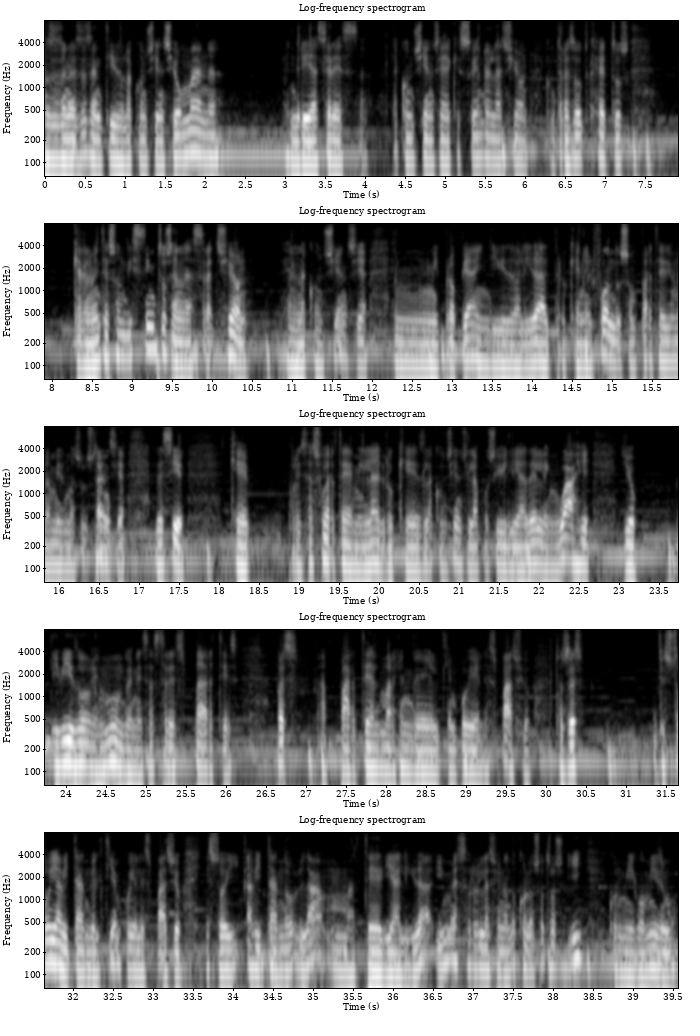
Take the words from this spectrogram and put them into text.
Entonces, en ese sentido, la conciencia humana vendría a ser esta, la conciencia de que estoy en relación con tres objetos que realmente son distintos en la abstracción, en la conciencia, en mi propia individualidad, pero que en el fondo son parte de una misma sustancia. Es decir, que por esa suerte de milagro que es la conciencia y la posibilidad del lenguaje, yo divido el mundo en esas tres partes, pues aparte al margen del tiempo y el espacio. Entonces, yo estoy habitando el tiempo y el espacio, estoy habitando la materialidad y me estoy relacionando con los otros y conmigo mismo.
